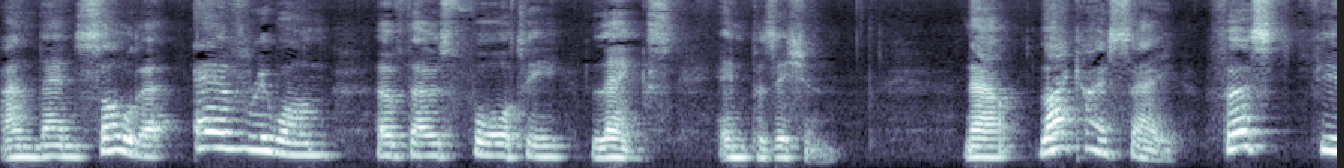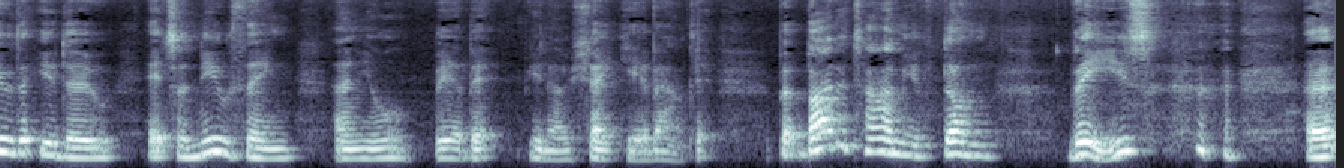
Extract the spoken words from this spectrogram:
and then solder every one of those 40 legs in position. Now, like I say, first few that you do, it's a new thing and you'll be a bit, you know, shaky about it. But by the time you've done these, uh,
